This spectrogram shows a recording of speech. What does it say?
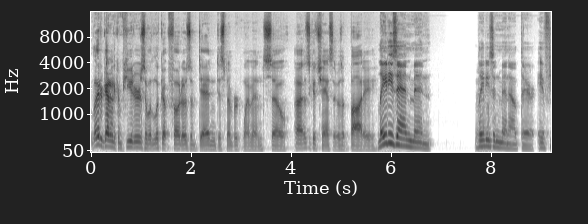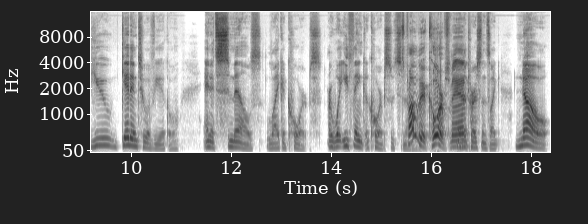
later got into computers and would look up photos of dead and dismembered women. So uh, there's a good chance that it was a body. ladies and men, ladies and men out there, if you get into a vehicle and it smells like a corpse or what you think a corpse would smell, Probably a corpse, and man. the person's like, "No,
